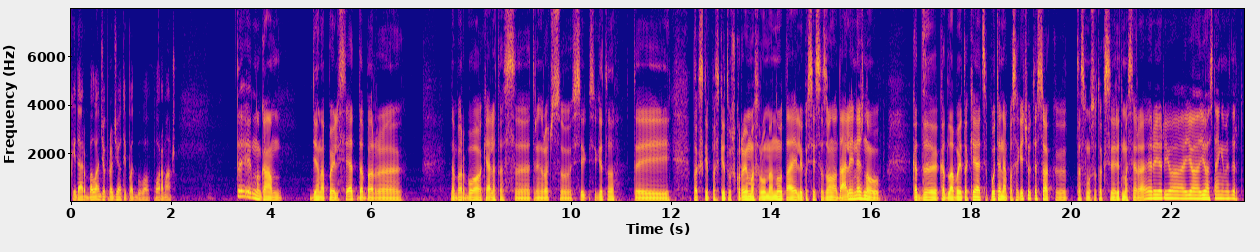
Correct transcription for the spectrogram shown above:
kai dar balandžio pradžioje taip pat buvo pora mačų. Tai nugam dieną pailsėti, dabar, e, dabar buvo keletas e, treniruočių su Sigitu, tai toks kaip pasakyti užkrovimas raumenų tai likusiai sezono daliai, nežinau, kad, kad labai tokie atsipūtę nepasakyčiau, tiesiog tas mūsų toks ritmas yra ir, ir juo, juo, juo stengiamės dirbti.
